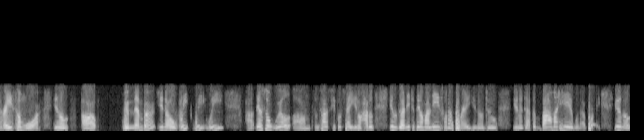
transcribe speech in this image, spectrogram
Pray some more. You know, uh, remember, you know, we we we uh, there's no real. Um, sometimes people say, you know, how do you know? Do I need to be on my knees when I pray? You know, do you know? Do I have to bow my head when I pray? You know,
